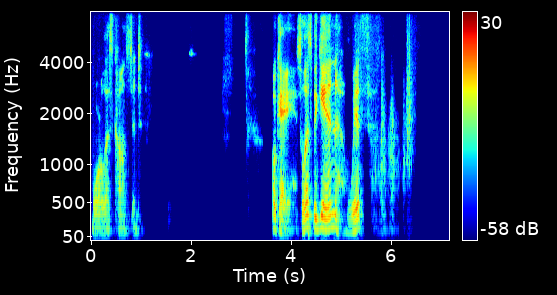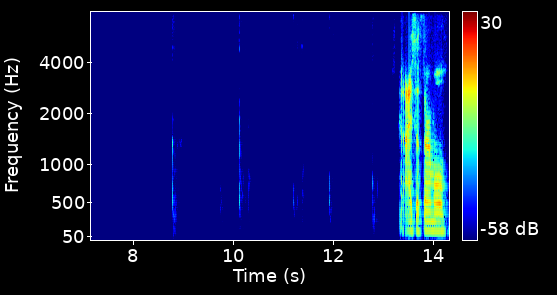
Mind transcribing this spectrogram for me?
more or less constant. Okay, so let's begin with an isothermal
